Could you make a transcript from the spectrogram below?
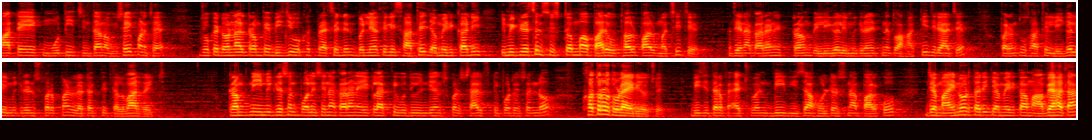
માટે એક મોટી ચિંતાનો વિષય પણ છે. જો કે ડોનાલ્ડ ટ્રમ્પે બીજી વખત પ્રેસિડેન્ટ બન્યા તેની સાથે જ અમેરિકાની ઇમિગ્રેશન સિસ્ટમમાં ભારે ઉથલપાલ મચી છે. જેના કારણે ટ્રમ્પ ઇલીગલ ઇમિગ્રન્ટને તો હાંકી જ રહ્યા છે, પરંતુ સાથે લીગલ ઇમિગ્રન્ટ્સ પર પણ લટકતી તલવાર રહી છે. ટ્રમ્પની ઇમિગ્રેશન પોલિસીના કારણે એક લાખથી વધુ ઇન્ડિયન્સ પર સેલ્ફ ડિપોર્ટેશનનો ખતરો તોડાઈ રહ્યો છે. બીજી તરફ એચ વન બી વિઝા હોલ્ડર્સના બાળકો જે માઇનોર તરીકે અમેરિકામાં આવ્યા હતા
